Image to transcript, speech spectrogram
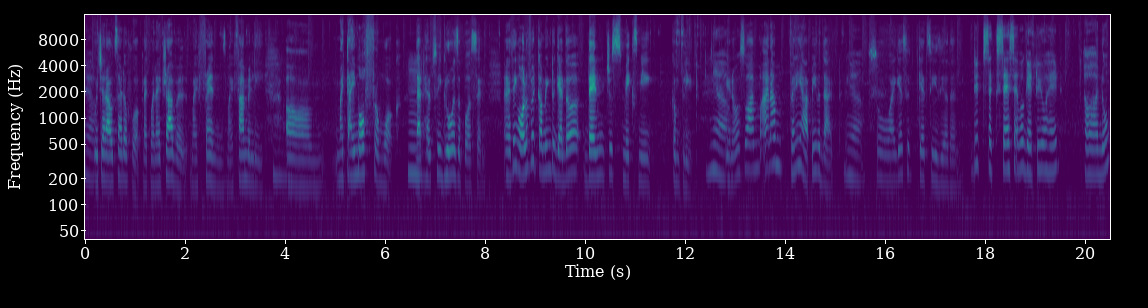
Yeah. which are outside of work. Like when i travel my friends my family um, my time off from work that helps me grow as a person. And i think all of it coming together then just makes me complete. Yeah. You know, so I'm and I'm very happy with that. Yeah. So I guess it gets easier then. Did success ever get to your head? Uh, no.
